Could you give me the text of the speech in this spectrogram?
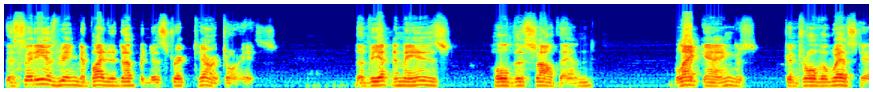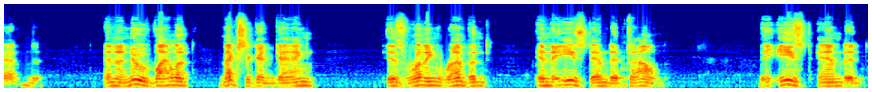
The city is being divided up into strict territories. The Vietnamese hold the south end. Black gangs control the west end. And a new violent Mexican gang is running rampant in the east end of town. The east end had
